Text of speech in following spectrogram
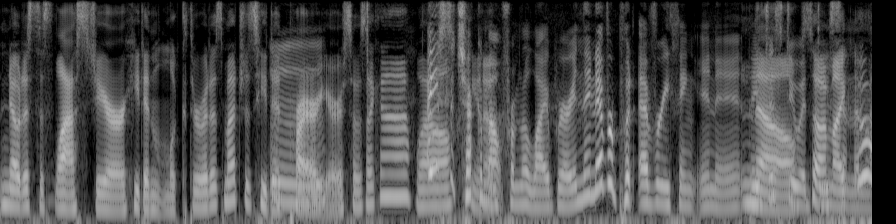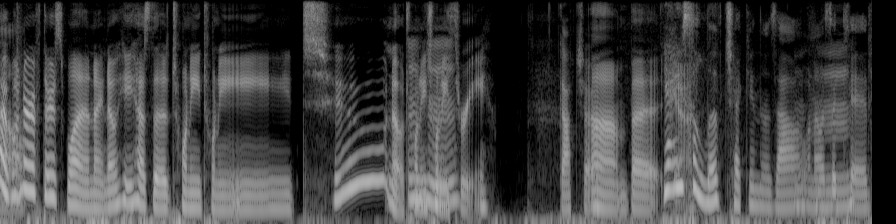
noticed this last year he didn't look through it as much as he did prior years. So I was like, ah, well. Mm. I used to check them know. out from the library, and they never put everything in it. They no, just do a so I'm like, oh, I wonder if there's one. I know he has the 2022, no, 2023. Gotcha. Um, but Mm-hmm. yeah, yeah, I used to love checking those out when I was a Mhm. kid.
